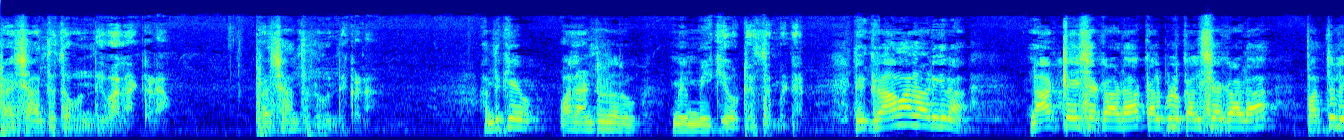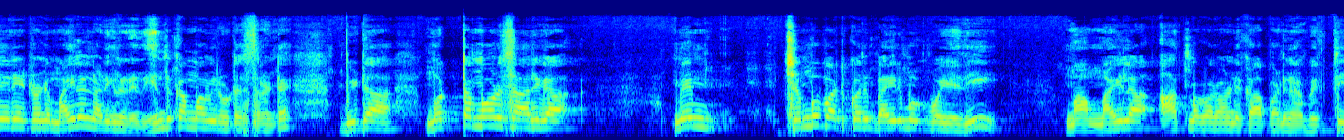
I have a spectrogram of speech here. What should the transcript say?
ప్రశాంతత ఉంది ఇవాళ ఇక్కడ ప్రశాంతత ఉంది ఇక్కడ. అందుకే వాళ్ళు అంటున్నారు మేము మీకే ఓటేస్తాం బిడ్డ. నేను గ్రామాలు అడిగిన నాట్లేసే కాడ కలుపులు కలిసే కాడ పత్తులు ఏరేటువంటి మహిళలను అడిగిన నేను ఎందుకమ్మా మీరు ఓటేస్తారంటే బిడ్డ మొట్టమొదటిసారిగా మేము చెంబు పట్టుకొని బయరుముకుపోయేది మా మహిళ ఆత్మగౌరవాన్ని కాపాడిన వ్యక్తి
